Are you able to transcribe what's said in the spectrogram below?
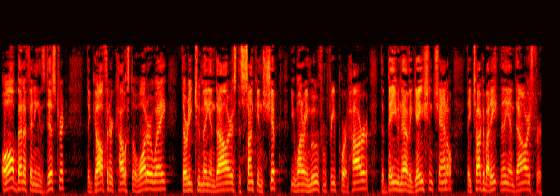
all benefiting his district. The Gulf Intercoastal Waterway, $32 million. The sunken ship you want to remove from Freeport Harbor. The Bayou Navigation Channel. They talk about $8 million for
